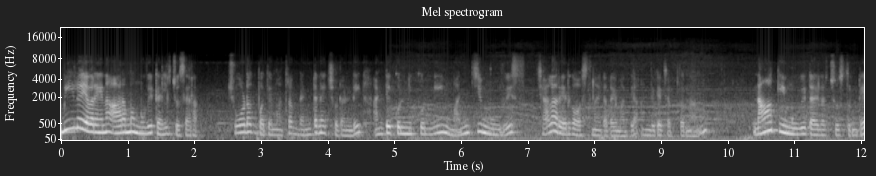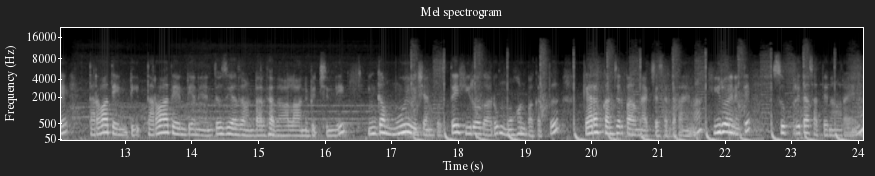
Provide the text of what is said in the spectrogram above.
మీలో ఎవరైనా ఆరంభం మూవీ ట్రైలర్ చూసారా? చూడకపోతే మాత్రం వెంటనే చూడండి. అంటే కొన్ని కొన్ని మంచి మూవీస్ చాలా రేర్గా వస్తున్నాయి కదా ఈ మధ్య. అందుకే చెప్తున్నాను. నాకు ఈ మూవీ ట్రైలర్ చూస్తుంటే తర్వాత ఏంటి? తర్వాత ఏంటి అని ఎంతోజియాజం అంటారు కదా అలా అనిపించింది. ఇంకా మూవీ విషయానికి వస్తే హీరో గారు Mohan Bhagat care of culture పరంగా యాక్ట్ చేశారు కదా ఆయన. హీరోయిన్ అయితే Supritha Satyanarayana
